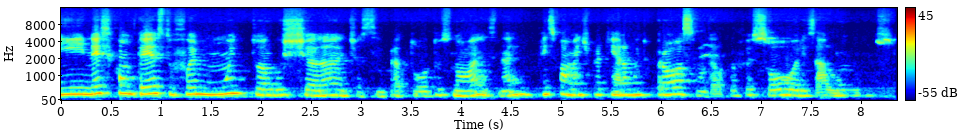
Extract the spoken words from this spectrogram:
E nesse contexto foi muito angustiante assim para todos nós, né? Principalmente para quem era muito próximo dela, professores, alunos.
